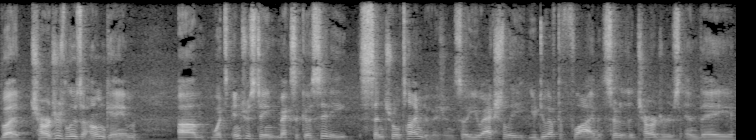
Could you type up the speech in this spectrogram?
but Chargers lose a home game. Um, what's interesting, Mexico City Central Time Division. So you actually you do have to fly, but so do the Chargers, and they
